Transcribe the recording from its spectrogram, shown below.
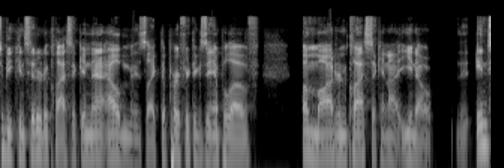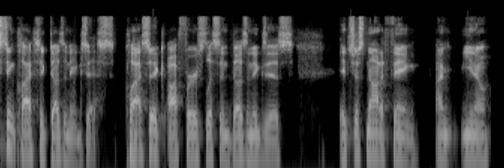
to be considered a classic. And that album is like the perfect example of a modern classic. And I, you know, instant classic doesn't exist. Classic off first listen doesn't exist. It's just not a thing. I'm, you know,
